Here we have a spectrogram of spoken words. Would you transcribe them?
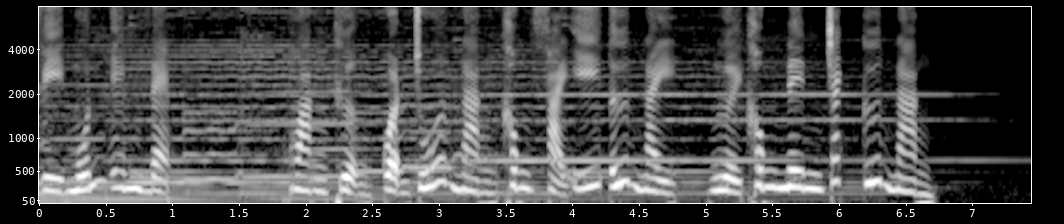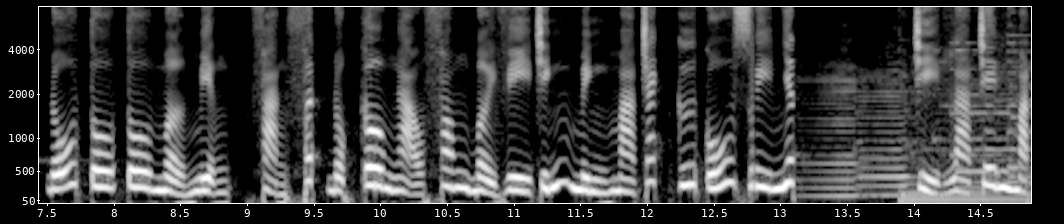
vì muốn êm đẹp. Hoàng thượng, quận chúa nàng không phải ý tứ này, Người không nên trách cứ nàng. Đỗ Tô Tô mở miệng phản phất độc cơ ngạo phong bởi vì chính mình mà trách cứ cố duy nhất. Chỉ là trên mặt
